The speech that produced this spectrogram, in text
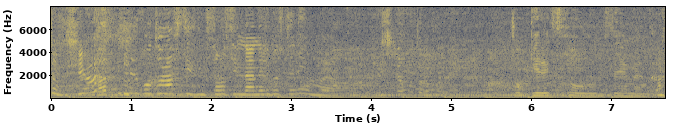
Çalışıyor. Bak bir sürü fotoğraf sildim. Son silinenleri göstereyim mi? Sileceğim fotoğrafı. Çok gereksiz olduğunu sevmedim.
